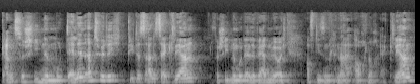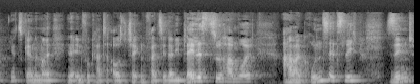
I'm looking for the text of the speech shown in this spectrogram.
ganz verschiedene Modelle natürlich, die das alles erklären. Verschiedene Modelle werden wir euch auf diesem Kanal auch noch erklären. Jetzt gerne mal in der Infokarte auschecken, falls ihr da die Playlist zu haben wollt. Aber grundsätzlich sind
